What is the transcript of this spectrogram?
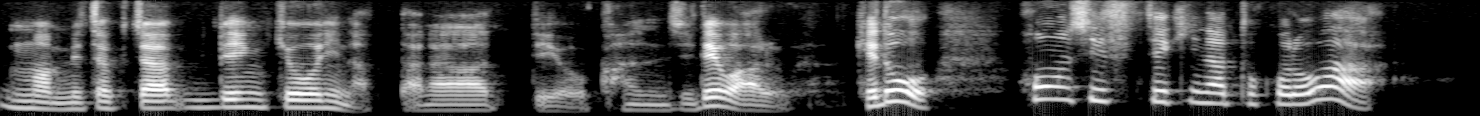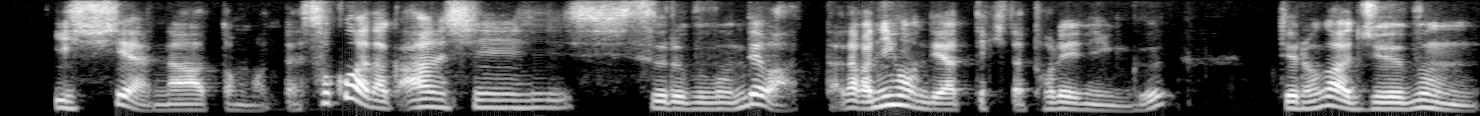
う、まあ、めちゃくちゃ勉強になったなっていう感じではあるけど本質的なところは一緒やなと思ったそこはなんか安心する部分ではあった。だから日本でやってきたトレーニングっていうのが十分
